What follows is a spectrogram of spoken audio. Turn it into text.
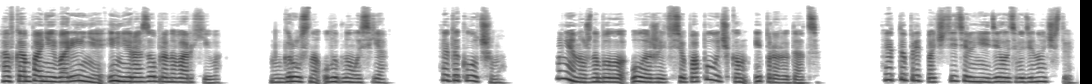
а в компании варенья и неразобранного архива. Грустно улыбнулась я. Это к лучшему. Мне нужно было уложить все по полочкам и прорыдаться. Это предпочтительнее делать в одиночестве.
